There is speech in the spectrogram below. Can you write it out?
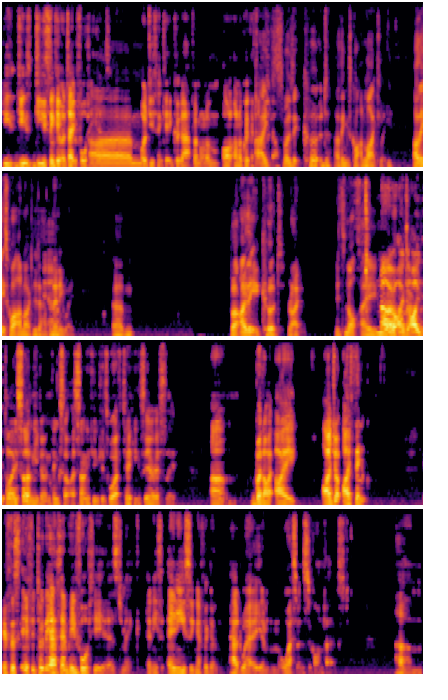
Do you, do you, do you think it would take 40 years? Um, or do you think it could happen on a, on, a quicker I timescale? suppose it could. I think it's quite unlikely. I think it's quite unlikely to happen Yeah. anyway. Um, but I think it could. Right? It's not a No, I, I, I certainly don't think so. I certainly think it's worth taking seriously. Um, but I, I, I, ju- I think if this if it took the SNP 40 years to make any any significant headway in Westminster context, um,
